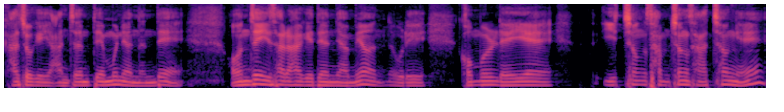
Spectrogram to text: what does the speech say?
가족의 안전 때문이었는데 언제 이사를 하게 됐냐면 우리 건물 내에 2층, 3층, 4층에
